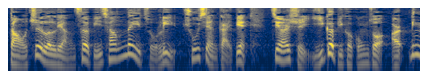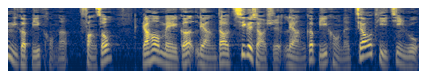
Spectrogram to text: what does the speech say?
导致了两侧鼻腔内阻力出现改变，进而使一个鼻孔工作，而另一个鼻孔呢放松。然后每隔两到七个小时，两个鼻孔呢交替进入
